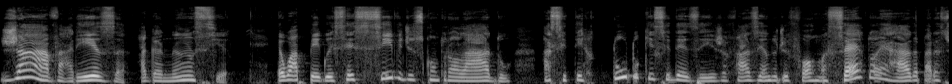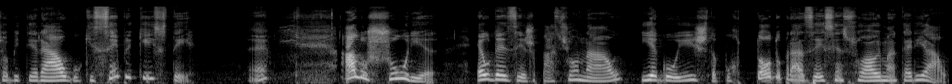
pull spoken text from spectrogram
Já a avareza, a ganância, é o apego excessivo e descontrolado a se ter tudo o que se deseja, fazendo de forma certa ou errada para se obter algo que sempre quis ter. Né? A luxúria é o desejo passional e egoísta por todo prazer sensual e material.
